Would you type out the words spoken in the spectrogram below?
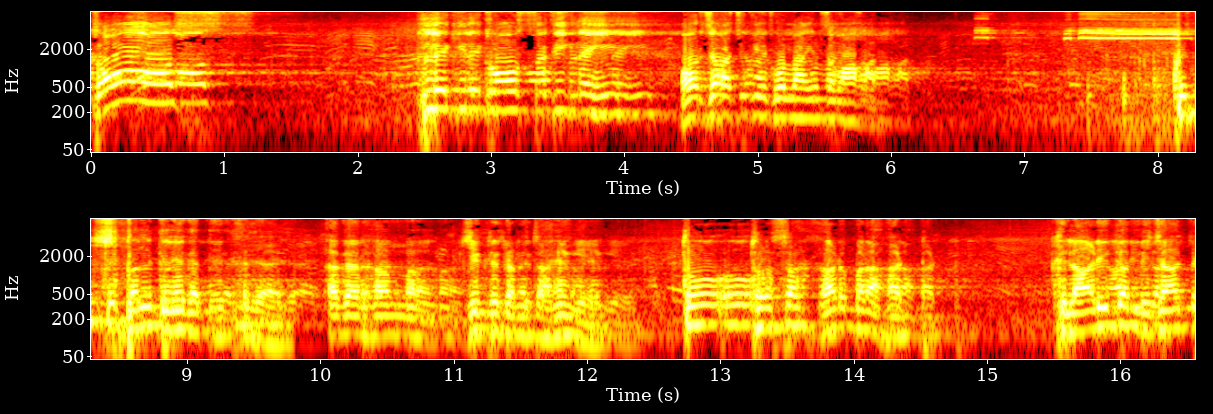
क्रॉस लेकिन क्रॉस सटीक नहीं और जा चुके गोल लाइन से बाहर कुछ पल के लिए देखा जाए, अगर हम ज़िक्र करना चाहेंगे तो थोड़ा सा हड़बड़ाहट खिलाड़ी का मिजाज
